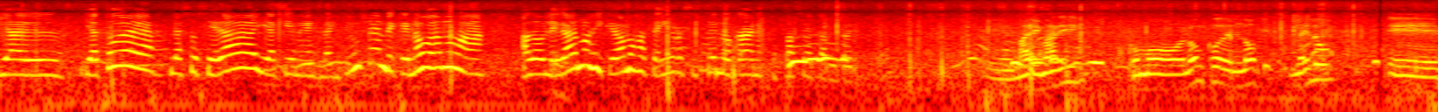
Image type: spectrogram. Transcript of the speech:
y, a toda la sociedad y a quienes la incluyen de que no vamos a, a doblegarnos y que vamos a seguir resistiendo acá en este espacio del territorio. Mari Mari, como lonco del Los Melo, eh,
